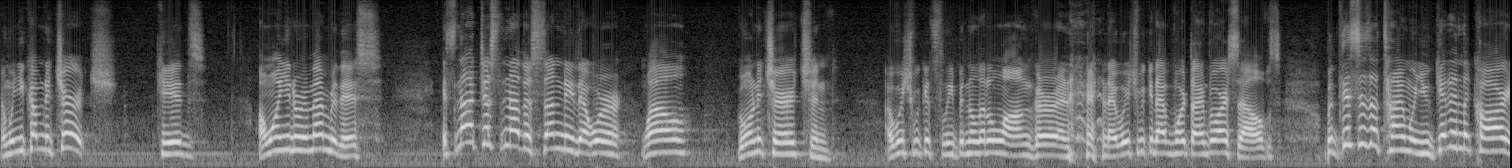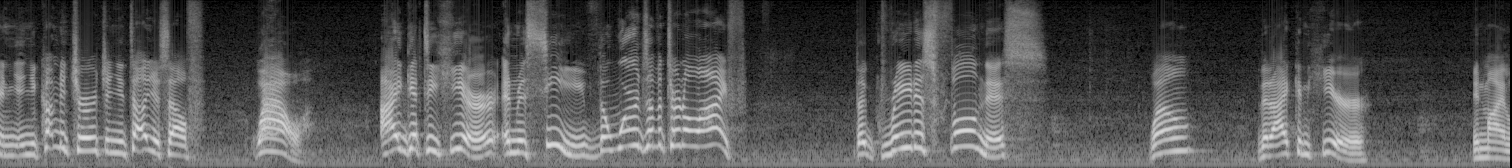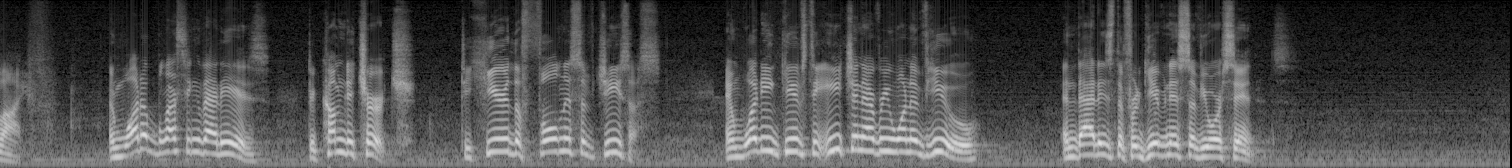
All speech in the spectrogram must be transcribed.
And when you come to church, kids, I want you to remember this. It's not just another Sunday that we're, well, going to church and I wish we could sleep in a little longer and, and I wish we could have more time to ourselves. But this is a time when you get in the car and, and you come to church and you tell yourself, wow, I get to hear and receive the words of eternal life. The greatest fullness, well, that I can hear in my life. And what a blessing that is to come to church, to hear the fullness of Jesus and what he gives to each and every one of you, and that is the forgiveness of your sins.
